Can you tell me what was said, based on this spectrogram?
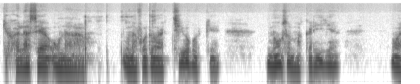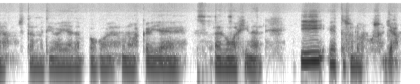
Que ojalá sea una, foto de archivo porque no usan mascarilla. Bueno, si están metidos allá tampoco. Una mascarilla es algo marginal. Y estos son los rusos. Ya.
